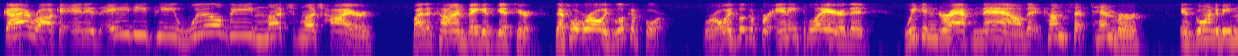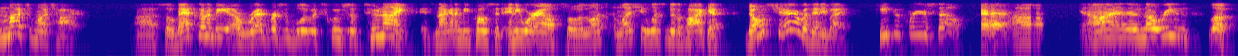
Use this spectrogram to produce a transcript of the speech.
skyrocket, and his ADP will be much much higher by the time Vegas gets here. That's what we're always looking for. We're always looking for any player that we can draft now that come September is going to be much, much higher. Uh, so that's going to be a red versus blue exclusive tonight. It's not going to be posted anywhere else. So unless unless you listen to the podcast, don't share it with anybody. Keep it for yourself. Uh, you know, and there's no reason. Look,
